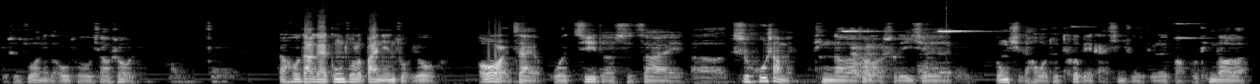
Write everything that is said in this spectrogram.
也是做那个 O2O 销售的。然后大概工作了半年左右，偶尔在我记得是在呃知乎上面听到了赵老师的一些东西，然后我就特别感兴趣，我觉得仿佛听到了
